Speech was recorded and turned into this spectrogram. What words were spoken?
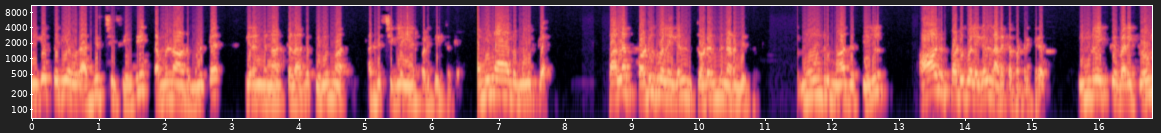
மிகப்பெரிய ஒரு அதிர்ச்சி செய்தி தமிழ்நாடு முழுக்க இரண்டு நாட்களாக பெரும் அதிர்ச்சிகளை ஏற்படுத்திட்டு இருக்கு. தமிழ்நாடு முழுக்க பல படுகொலைகள் தொடர்ந்து நடந்துட்டு மூன்று மாதத்தில் ஆறு படுகொலைகள் நடக்கப்பட்டிருக்கிறது. இன்றைக்கு வரைக்கும்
